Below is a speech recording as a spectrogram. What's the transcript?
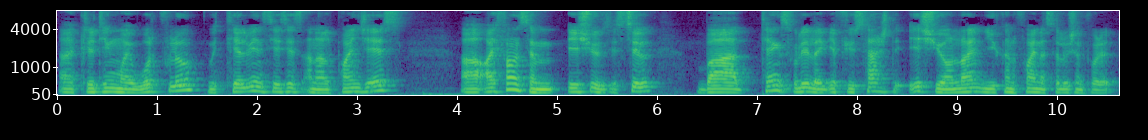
uh, creating my workflow with Tailwind CSS and Alpine.js uh, I found some issues still but thankfully like if you search the issue online you can find a solution for it.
